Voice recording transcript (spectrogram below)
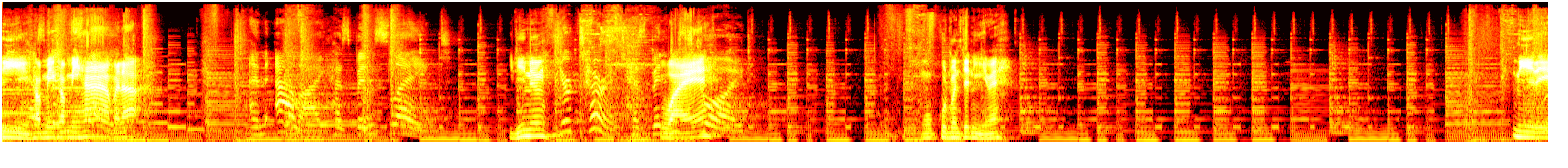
นี่ enemy เขามี has เขามี been ห้าไป slain. ละ An ally has been slain. อีกนิดนึง Your turret has been Why? destroyed. งูกุลมันจะหนีไหมนี่ดิ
